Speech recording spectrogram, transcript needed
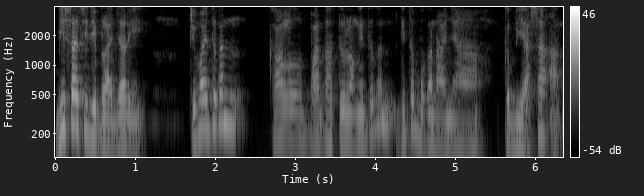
Bisa sih dipelajari. Cuma itu kan kalau patah tulang itu kan kita bukan hanya kebiasaan.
